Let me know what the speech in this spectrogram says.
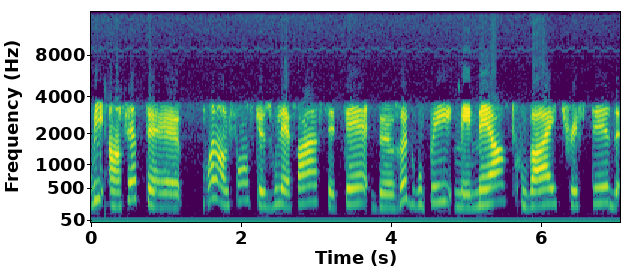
Oui, en fait, euh, moi, dans le fond, ce que je voulais faire, c'était de regrouper mes meilleures trouvailles thrifted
